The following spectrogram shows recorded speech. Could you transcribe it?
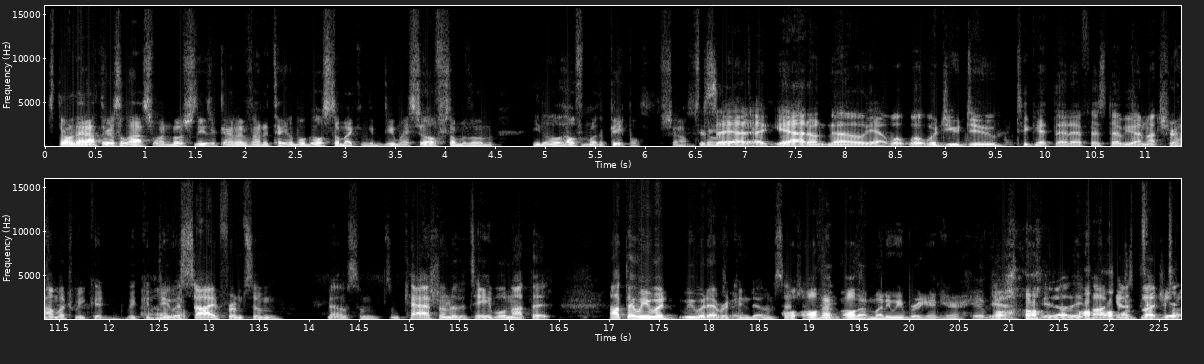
just throwing that out there as the last one. Most of these are kind of unattainable goals. Some I can do myself. Some of them need a little help from other people. So to say, I, I, yeah, I don't know. Yeah, what what would you do to get that FSW? I'm not sure how much we could we could do aside from some, you know, some some cash under the table. Not that. Not that we would we would ever condone all, all that all that money we bring in here. Yep, yeah. all, you know the podcast budget,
